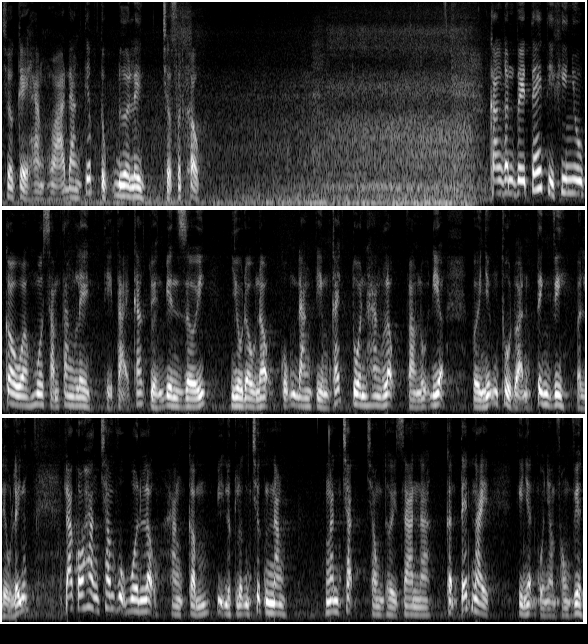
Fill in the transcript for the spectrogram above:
chưa kể hàng hóa đang tiếp tục đưa lên chờ xuất khẩu. Càng gần về Tết thì khi nhu cầu à, mua sắm tăng lên thì tại các tuyến biên giới, nhiều đầu nậu cũng đang tìm cách tuôn hàng lậu vào nội địa với những thủ đoạn tinh vi và liều lĩnh. Đã có hàng trăm vụ buôn lậu, hàng cấm bị lực lượng chức năng ngăn chặn trong thời gian à, cận Tết này, ghi nhận của nhóm phóng viên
